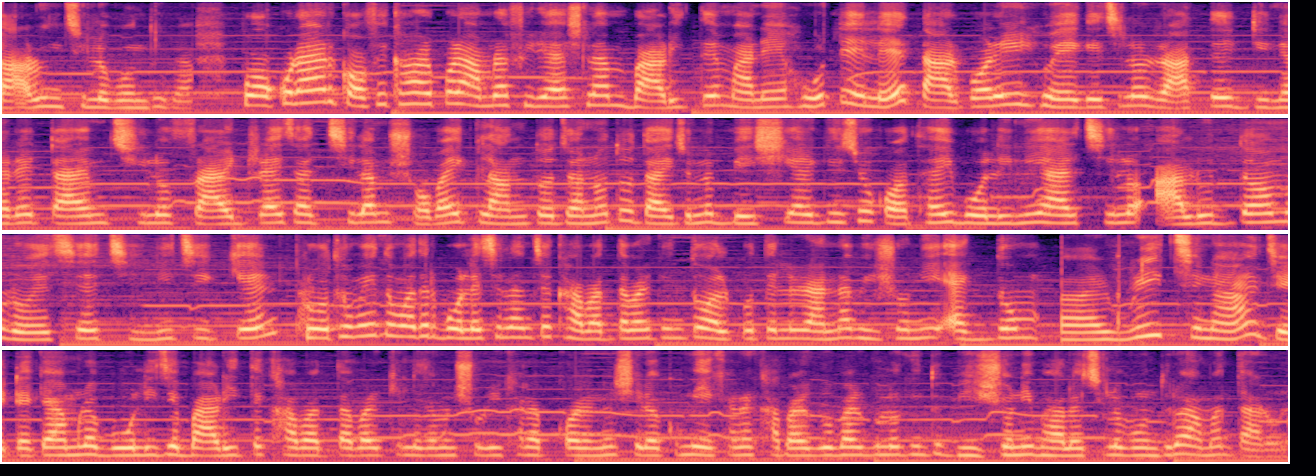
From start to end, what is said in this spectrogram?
দারুণ ছিল বন্ধুরা। পকোড়া আর কফি খাওয়ার পর আমরা ফিরে আসলাম বাড়িতে মানে হোটেলে। তারপরেই হয়ে গেছিল রাতের ডিনারের টাইম ছিল ফ্রাইড রাইস আর ছিলাম সবাই ক্লান্ত জানো তো, তাই জন্য বেশি আর কিছু কথাই বলিনি। আর ছিল আলুর দম, রয়েছে চিলি চিকেন। প্রথমেই তোমাদের বলেছিলাম যে খাবার দাবার কিন্তু অল্প তেলে রান্না ভীষণই একদম রিচ না, যেটাকে আমরা বলি যে বাড়িতে খাবার দাবার খেলে যেমন শরীর খারাপ করে না, সেরকমই এখানে খাবার গুবারগুলো কিন্তু ভীষণই ভালো ছিল বন্ধুরা, আমার দারুণ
